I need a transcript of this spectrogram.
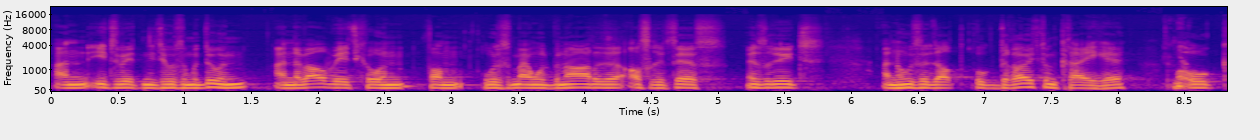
En iets weet niet hoe ze moet doen. En wel weet gewoon van hoe ze mij moet benaderen. Als er iets is, is er iets. En hoe ze dat ook eruit kan krijgen. Maar Ja. ook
